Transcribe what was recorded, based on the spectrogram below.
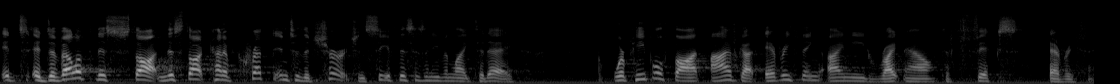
it, it developed this thought, and this thought kind of crept into the church, and see if this isn't even like today where people thought, I've got everything I need right now to fix everything.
